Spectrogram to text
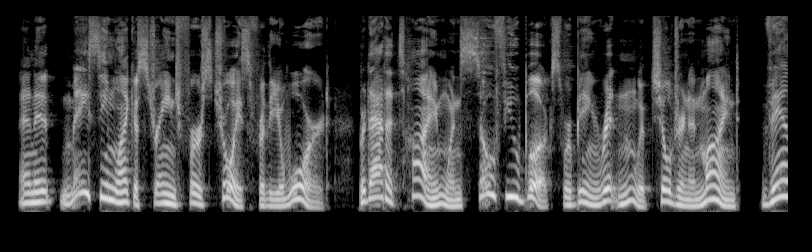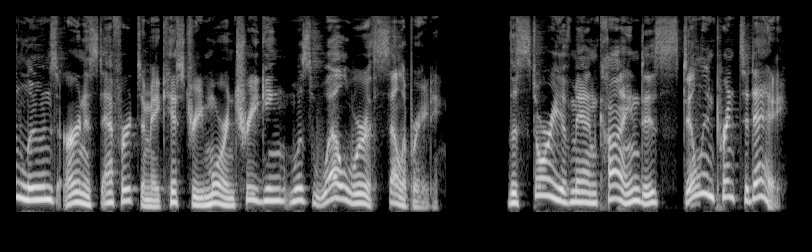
and it may seem like a strange first choice for the award, but at a time when so few books were being written with children in mind, Van Loon's earnest effort to make history more intriguing was well worth celebrating. The story of mankind is still in print today,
